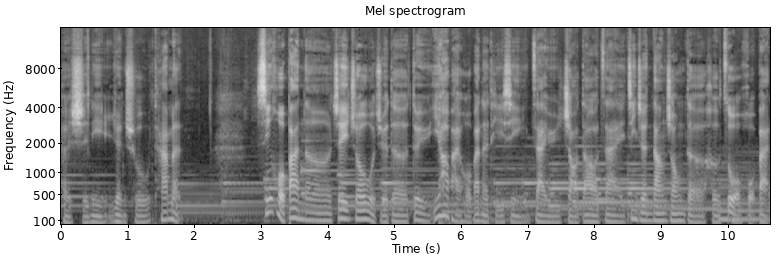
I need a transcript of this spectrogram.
可使你认出他们。新伙伴呢，这一周我觉得对于一号牌伙伴的提醒在于找到在竞争当中的合作伙伴，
